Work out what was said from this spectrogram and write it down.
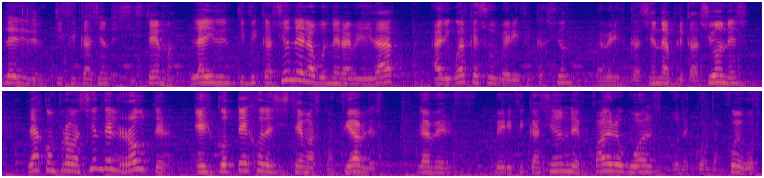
la identificación del sistema, la identificación de la vulnerabilidad, al igual que su verificación, la verificación de aplicaciones, la comprobación del router, el cotejo de sistemas confiables, la verificación de firewalls o de cortafuegos,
